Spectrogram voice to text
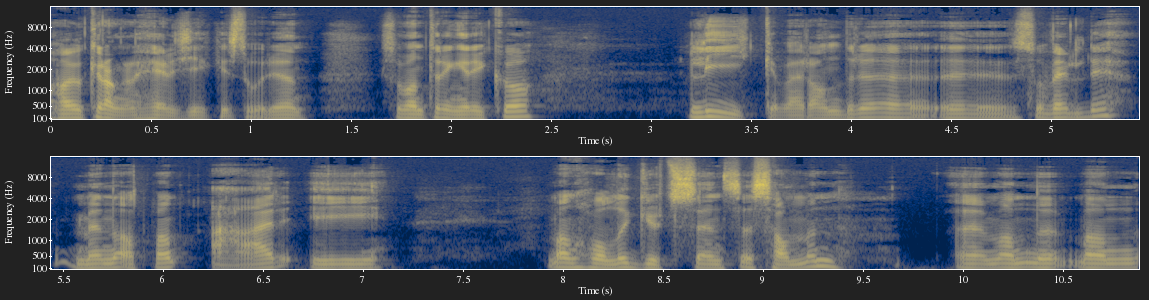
har jo krangla hele kirkehistorien, så man trenger ikke å like hverandre eh, så veldig, men at man er i Man holder gudstjeneste sammen. Eh, man, man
